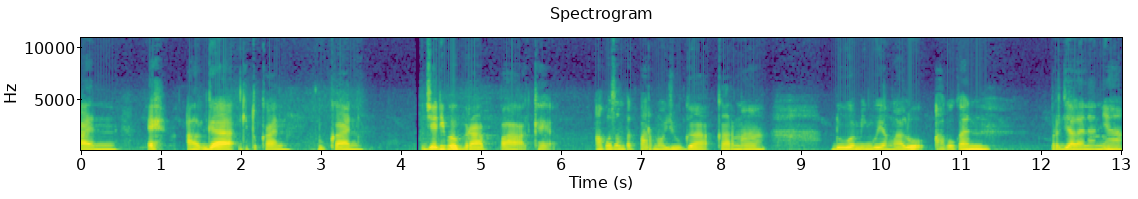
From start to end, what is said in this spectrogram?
Kan eh alga gitu kan. Bukan. Jadi beberapa kayak aku sempat parno juga karena dua minggu yang lalu aku kan perjalanannya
